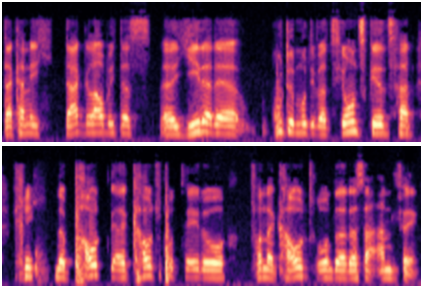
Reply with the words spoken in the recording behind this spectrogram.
Da kann ich, da glaube ich, dass äh, jeder, der gute Motivationsskills hat, kriegt eine äh, Couch Potato von der Couch runter, dass er anfängt.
